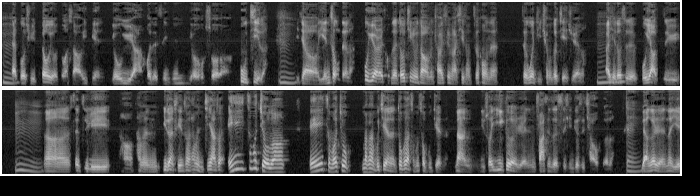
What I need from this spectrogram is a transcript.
嗯，在过去都有多少一点忧郁啊，或者是已经有所顾忌了，嗯，比较严重的了，不约而同的都进入到我们超级生命密码系统之后呢，这个问题全部都解决了，嗯，而且都是不药自愈。嗯，那甚至于，好，他们一段时间之后，他们很惊讶说：“哎，这么久了，哎，怎么就慢慢不见了？都不知道什么时候不见了。”那你说一个人发生这个事情就是巧合了，对，两个人呢，也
